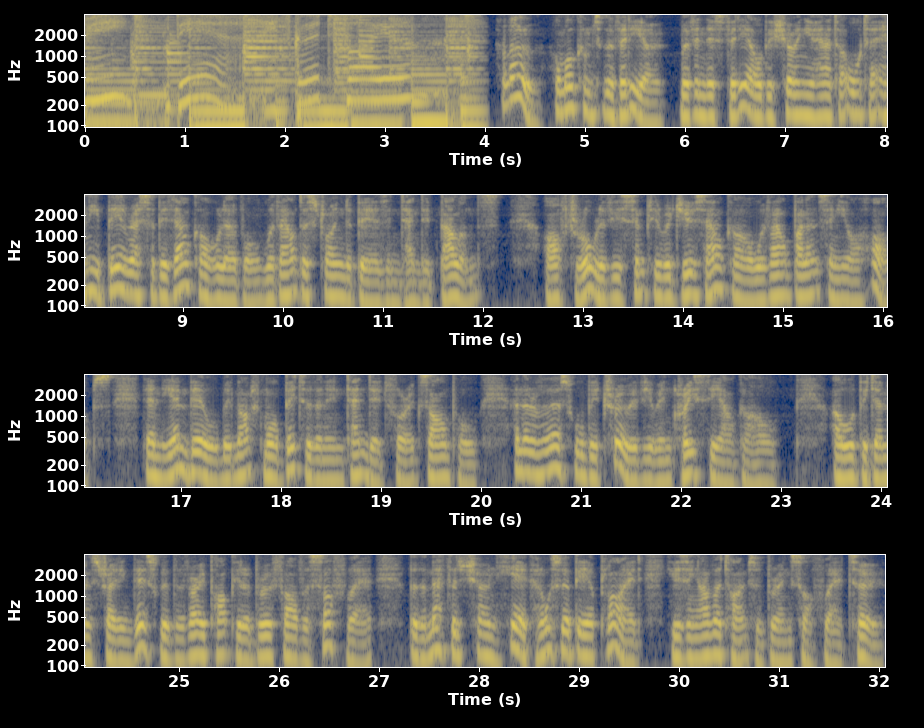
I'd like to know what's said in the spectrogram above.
Drink beer, it's good for you. Hello and welcome to the video. Within this video I'll be showing you how to alter any beer recipe's alcohol level without destroying the beer's intended balance. After all, if you simply reduce alcohol without balancing your hops, then the end beer will be much more bitter than intended, for example, and the reverse will be true if you increase the alcohol. I will be demonstrating this with the very popular Brewfather software, but the methods shown here can also be applied using other types of brewing software too.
